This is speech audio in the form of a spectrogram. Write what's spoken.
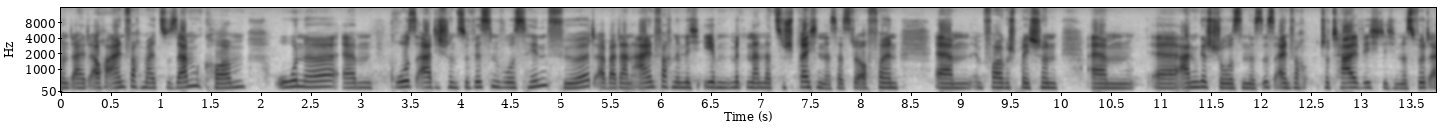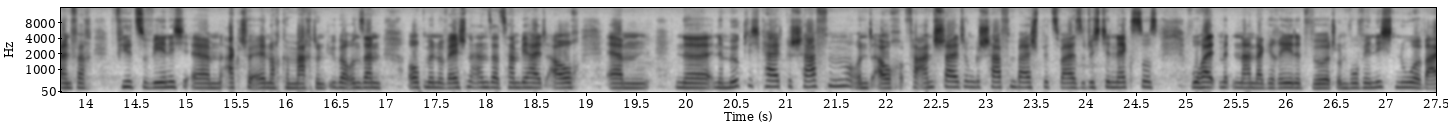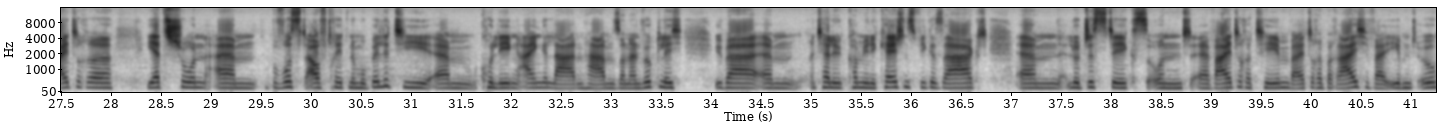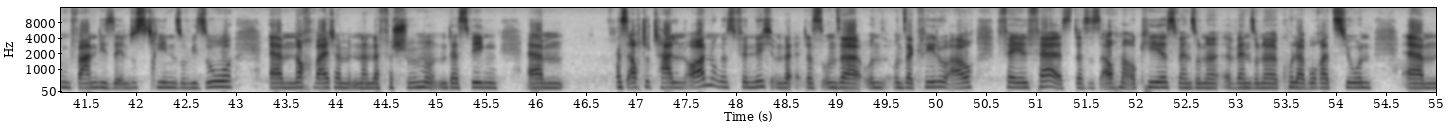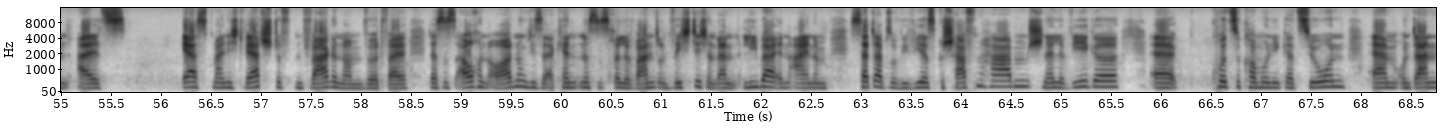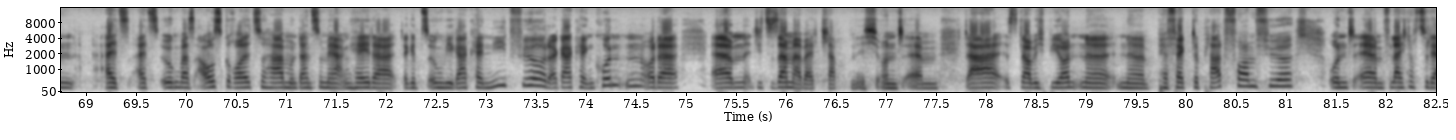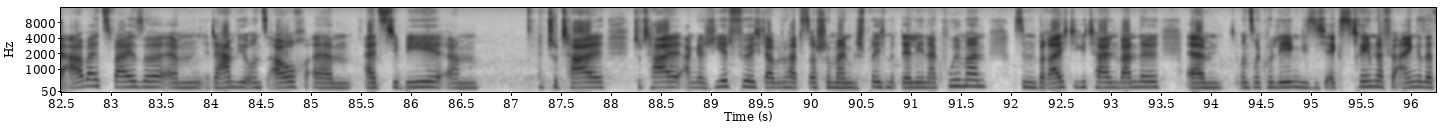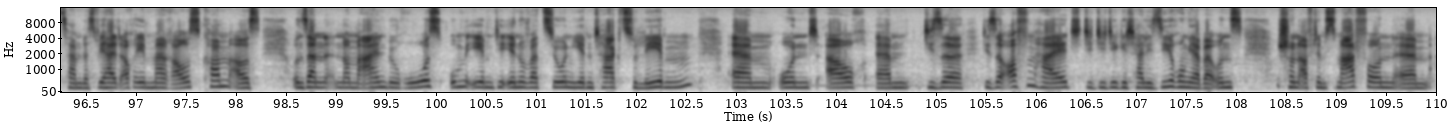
und halt auch einfach mal zusammenkommen, ohne ähm, großartig schon zu wissen, wo es hinführt, aber dann einfach nämlich eben miteinander zu sprechen. Das hast du auch vorhin ähm, im Vorgespräch schon ähm, äh, angestoßen. Das ist einfach total wichtig und es wird einfach viel zu wenig ähm, aktuell noch gemacht. Und über unseren Open Innovation Ansatz haben wir halt auch eine, ähm, eine Möglichkeit geschaffen und auch Veranstaltungen geschaffen, beispielsweise durch den Nexus, wo halt miteinander geredet wird und wo wir nicht nur weitere jetzt schon ähm, bewusst auftretende Mobility-Kollegen ähm, eingeladen haben, sondern wirklich über ähm, Tele Communications, wie gesagt, ähm, Logistics und äh, weitere Themen, weitere Bereiche, weil eben irgendwann diese Industrien sowieso ähm, noch weiter miteinander verschwimmen und deswegen ähm, es auch total in Ordnung ist, finde ich, und das ist unser, unser Credo auch, fail fast, dass es auch mal okay ist, wenn so eine, wenn so eine Kollaboration ähm, als erstmal nicht wertstiftend wahrgenommen wird, weil das ist auch in Ordnung, diese Erkenntnis ist relevant und wichtig und dann lieber in einem Setup, so wie wir es geschaffen haben, schnelle Wege, äh, kurze Kommunikation ähm, und dann als, als irgendwas ausgerollt zu haben und dann zu merken, hey, da, da gibt es irgendwie gar kein Need für oder gar keinen Kunden oder ähm, die Zusammenarbeit klappt nicht. Und ähm, da ist, glaube ich, Beyond eine, eine perfekte Plattform für. Und ähm, vielleicht noch zu der Arbeitsweise. Ähm, da haben wir uns auch ähm, als DB ähm, total, total engagiert für. Ich glaube, du hattest auch schon mal ein Gespräch mit der Lena Kuhlmann aus dem Bereich digitalen Wandel. Ähm, unsere Kollegen, die sich extrem dafür eingesetzt haben, dass wir halt auch eben mal rauskommen aus unseren normalen Büros, um eben die Innovation jeden Tag zu leben ähm, und auch ähm, diese, diese Offenheit, die die Digitalisierung ja bei uns schon auf dem Smartphone ähm,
